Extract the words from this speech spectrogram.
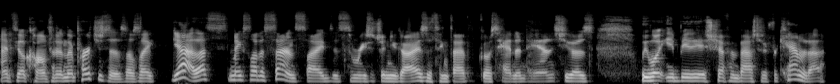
and feel confident in their purchases. I was like, yeah, that makes a lot of sense. I did some research on you guys. I think that goes hand in hand. She goes, we want you to be the chef ambassador for Canada.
